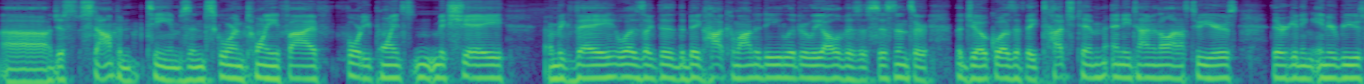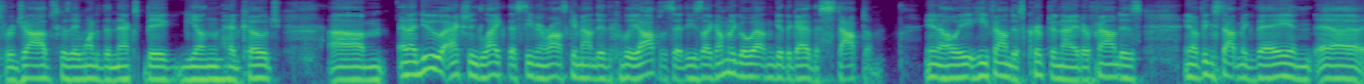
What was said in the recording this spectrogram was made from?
uh, just stomping teams and scoring 25, 40 points. McShay or McVay was like the, the big hot commodity. Literally, all of his assistants, or the joke was if they touched him anytime in the last two years, they were getting interviews for jobs because they wanted the next big young head coach. Um, and I do actually like that Stephen Ross came out and did the complete opposite. He's like, I'm going to go out and get the guy that stopped him. You know, he, he found his kryptonite or found his, you know, if he can stop McVay. And uh,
